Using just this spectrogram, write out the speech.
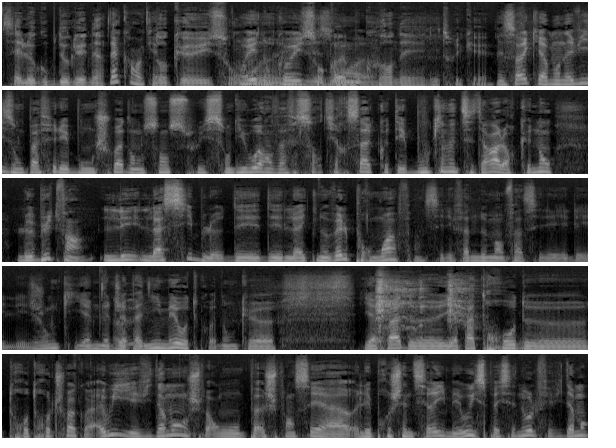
C'est le groupe de Glenna. D'accord, ok. Donc euh, ils sont, Oui, donc euh, oui, ils sont ils quand même au euh, courant des, des trucs. euh. Mais c'est vrai qu'à mon avis, ils ont pas fait les bons choix dans le sens où ils se sont dit ouais, on va sortir ça côté bouquin, etc. Alors que non, le but, enfin, la cible des, des light novels pour moi, enfin, c'est les fans de, enfin, c'est les, les, les gens qui aiment la Ah japanime et autres quoi. Donc, il y a pas de, il y a pas trop de, trop trop de choix quoi. Ah oui, évidemment, je, on- je pensais à les prochaines séries, mais oui, Spice and Wolf évidemment.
